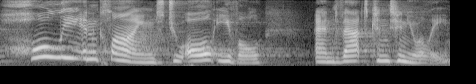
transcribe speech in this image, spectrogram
wholly inclined to all evil, and that continually.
